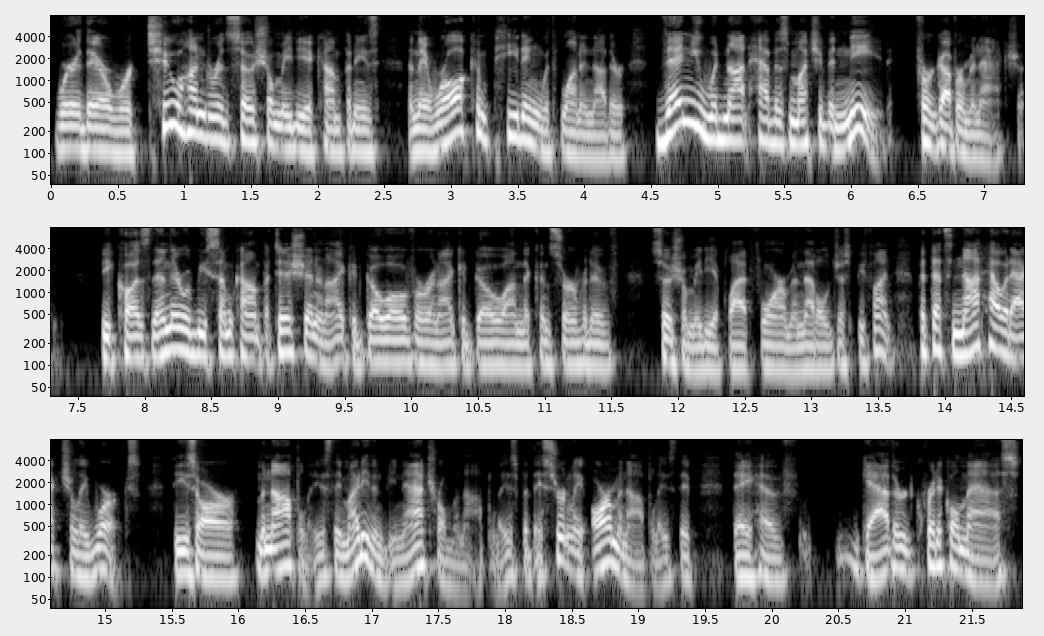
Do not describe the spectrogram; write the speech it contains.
where there were 200 social media companies and they were all competing with one another, then you would not have as much of a need for government action because then there would be some competition and I could go over and I could go on the conservative social media platform and that'll just be fine. But that's not how it actually works. These are monopolies. They might even be natural monopolies, but they certainly are monopolies. They've, they have gathered critical mass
